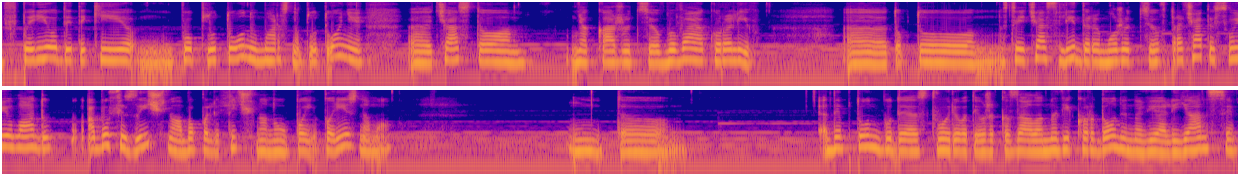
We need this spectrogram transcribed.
В періоди такі по Плутону, Марс на Плутоні е, часто, як кажуть, вбиває королів. Е, тобто в цей час лідери можуть втрачати свою ладу або фізично, або політично, ну, по-різному. То Нептун буде створювати, я вже казала, нові кордони, нові альянси.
